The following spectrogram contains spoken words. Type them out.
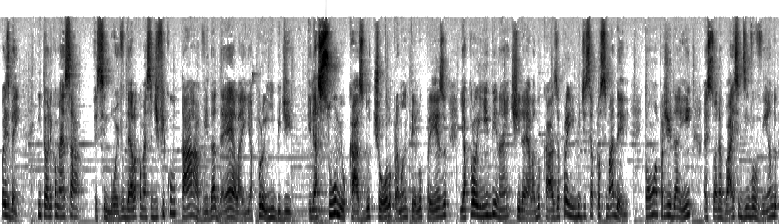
Pois bem, então ele começa esse noivo dela começa a dificultar a vida dela e a proíbe de. Ele assume o caso do Cholo para mantê-lo preso e a proíbe, né? Tira ela do caso e a proíbe de se aproximar dele. Então, a partir daí, a história vai se desenvolvendo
